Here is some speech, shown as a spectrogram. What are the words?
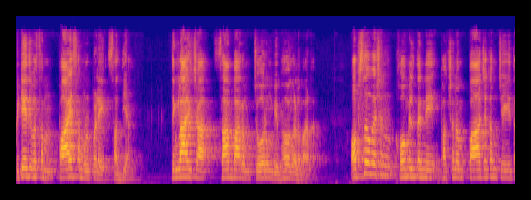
പിറ്റേ ദിവസം പായസം ഉൾപ്പെടെ സദ്യ. തിങ്കളാഴ്ച സാമ്പാറും ചോറും വിഭവങ്ങളുമാണ്. ഒബ്സർവേഷൻ ഹോമിൽ തന്നെ ഭക്ഷണം പാചകം ചെയ്ത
